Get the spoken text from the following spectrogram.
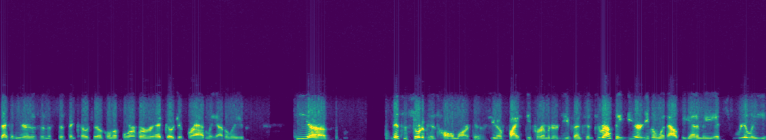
second year as an assistant coach at Oklahoma, former head coach at Bradley, I believe, he uh, this is sort of his hallmark is you know feisty perimeter defense. And throughout the year, even without Bieniemy it's really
